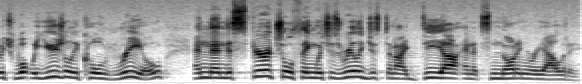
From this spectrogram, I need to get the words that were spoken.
which what we usually call real, and then the spiritual thing, which is really just an idea and it's not in reality.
